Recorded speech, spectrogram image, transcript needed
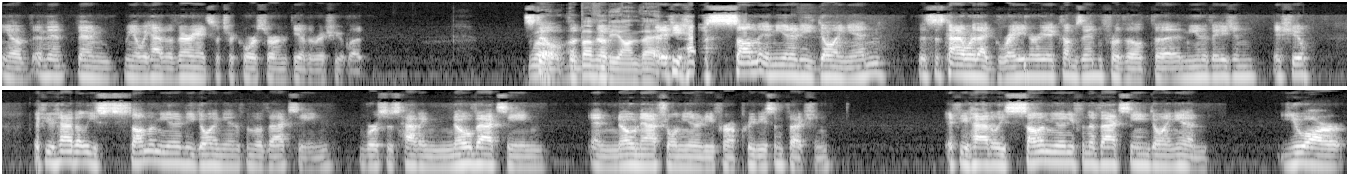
You know, and then then you know we have the variants, which of course are the other issue, but still well, the, above the, and beyond that, if you have some immunity going in, this is kind of where that gray area comes in for the the immune evasion issue. If you have at least some immunity going in from a vaccine versus having no vaccine and no natural immunity from a previous infection if you have at least some immunity from the vaccine going in, you are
